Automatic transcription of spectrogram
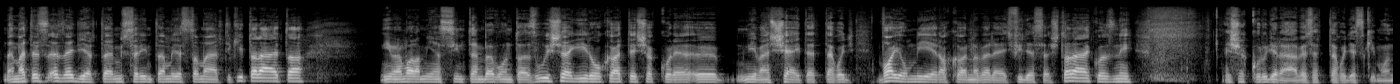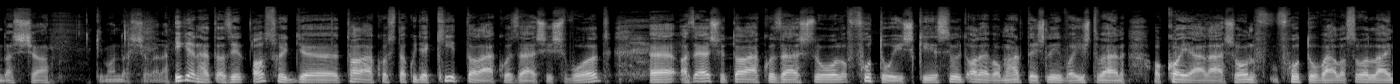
Nem, hát ez, ez egyértelmű szerintem, hogy ezt a Márti kitalálta, nyilván valamilyen szinten bevonta az újságírókat, és akkor ő nyilván sejtette, hogy vajon miért akarna vele egy Fideszes találkozni, és akkor ugye rávezette, hogy ezt kimondassa kimondassa vele. Igen, hát azért az, hogy találkoztak, ugye két találkozás is volt. Az első találkozásról fotó is készült, Aleva Márta és Léva István a kajáláson, fotóválasz online,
